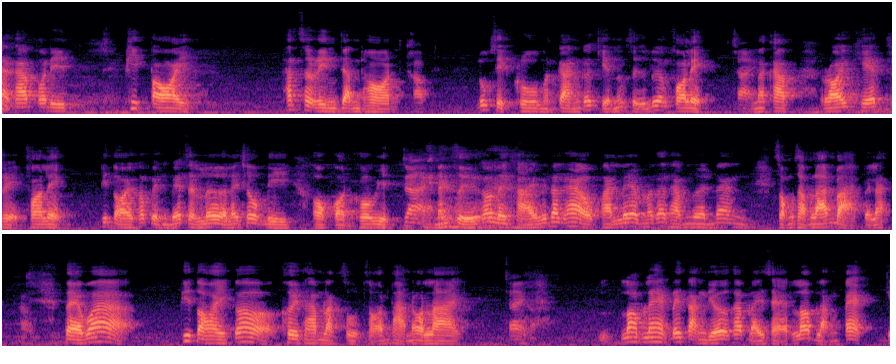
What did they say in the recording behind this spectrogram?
นะครับ พอดีพี่ตอย ทัศรินจันทรครับลูกศิษย์ครูเหมือนกันก็เขียนหนังสือเรื่อง forex ใช่ นะครับร้อยเคสเทรด forex พี่ตอยเขาเป็นเบสเซลเลอร์ และโชคดีออกก่อนโควิด ใช่ หนังสือเขาเลยขายไปตั้งห้าพันเล่มแล้วก็ทำเงินตั้งสองสามล้านบาทไปแล้ว ครับ แต่ว่าพี่ตอยก็เคยทำหลักสูตรสอนผ่านออนไลน์ ใช่ครับ รอบแรกได้ตังค์เยอะครับ หลายแสนรอบหลังแป๊กแก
